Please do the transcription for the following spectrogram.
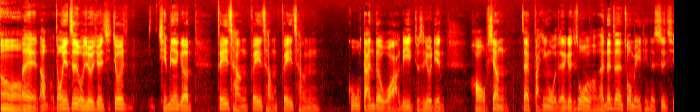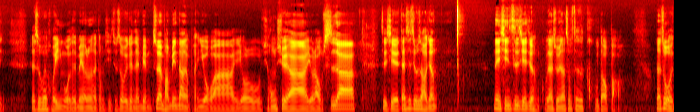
哦，哎，然后总而言之，我就觉得，就前面那个非常非常非常孤单的瓦力，就是有点好像。在反映我的那个，就是我很认真的做每一天的事情，可是会回应我的没有任何东西。就是我一个人在那边，虽然旁边当然有朋友啊，有同学啊，有老师啊这些，但是就是好像内心世界就很孤单。所以那时候真的哭到爆。那时候我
